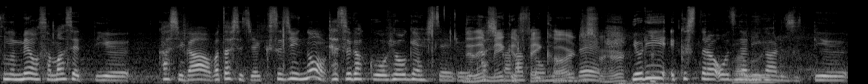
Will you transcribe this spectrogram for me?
その目を覚ませっていう歌詞が私たち XG の哲学を表現している歌詞かなと思うので?よりエクストラオーディナリーガールズっていう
